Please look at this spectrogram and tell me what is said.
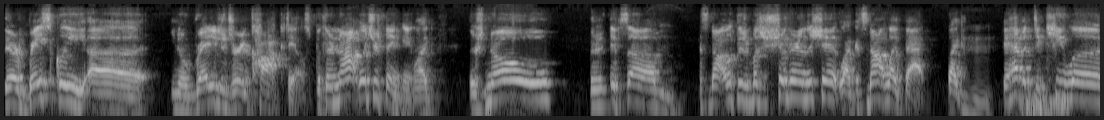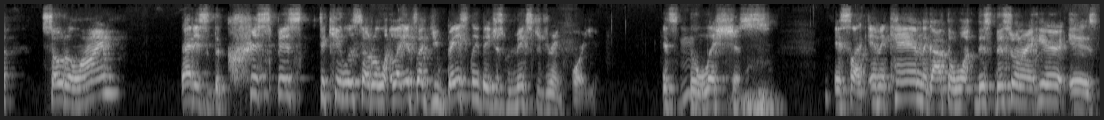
they're basically uh, you know ready to drink cocktails, but they're not what you're thinking. Like there's no, it's um, it's not like there's a bunch of sugar in the shit. Like it's not like that. Like Mhm. they have a tequila soda lime. That is the crispest tequila soda lime. Like it's like you basically they just mixed a drink for you. It's Mm. delicious. It's like in a can. They got the one. This this one right here is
